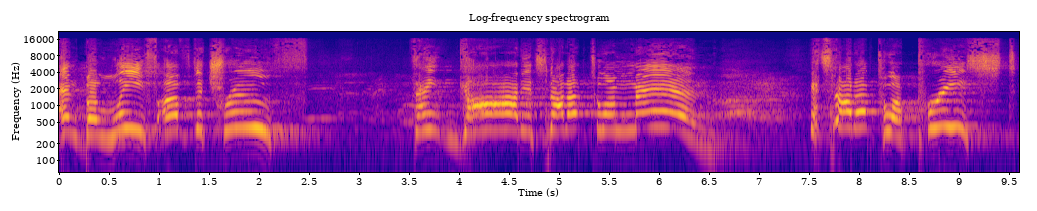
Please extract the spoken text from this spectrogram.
and belief of the truth. Thank God it's not up to a man. It's not up to a priest.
